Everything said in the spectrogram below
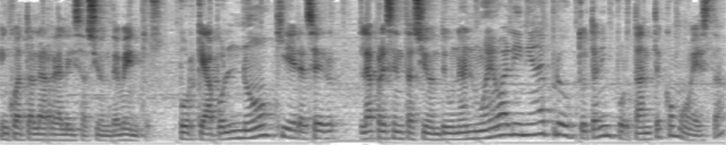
en cuanto a la realización de eventos, porque Apple no quiere hacer la presentación de una nueva línea de producto tan importante como esta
